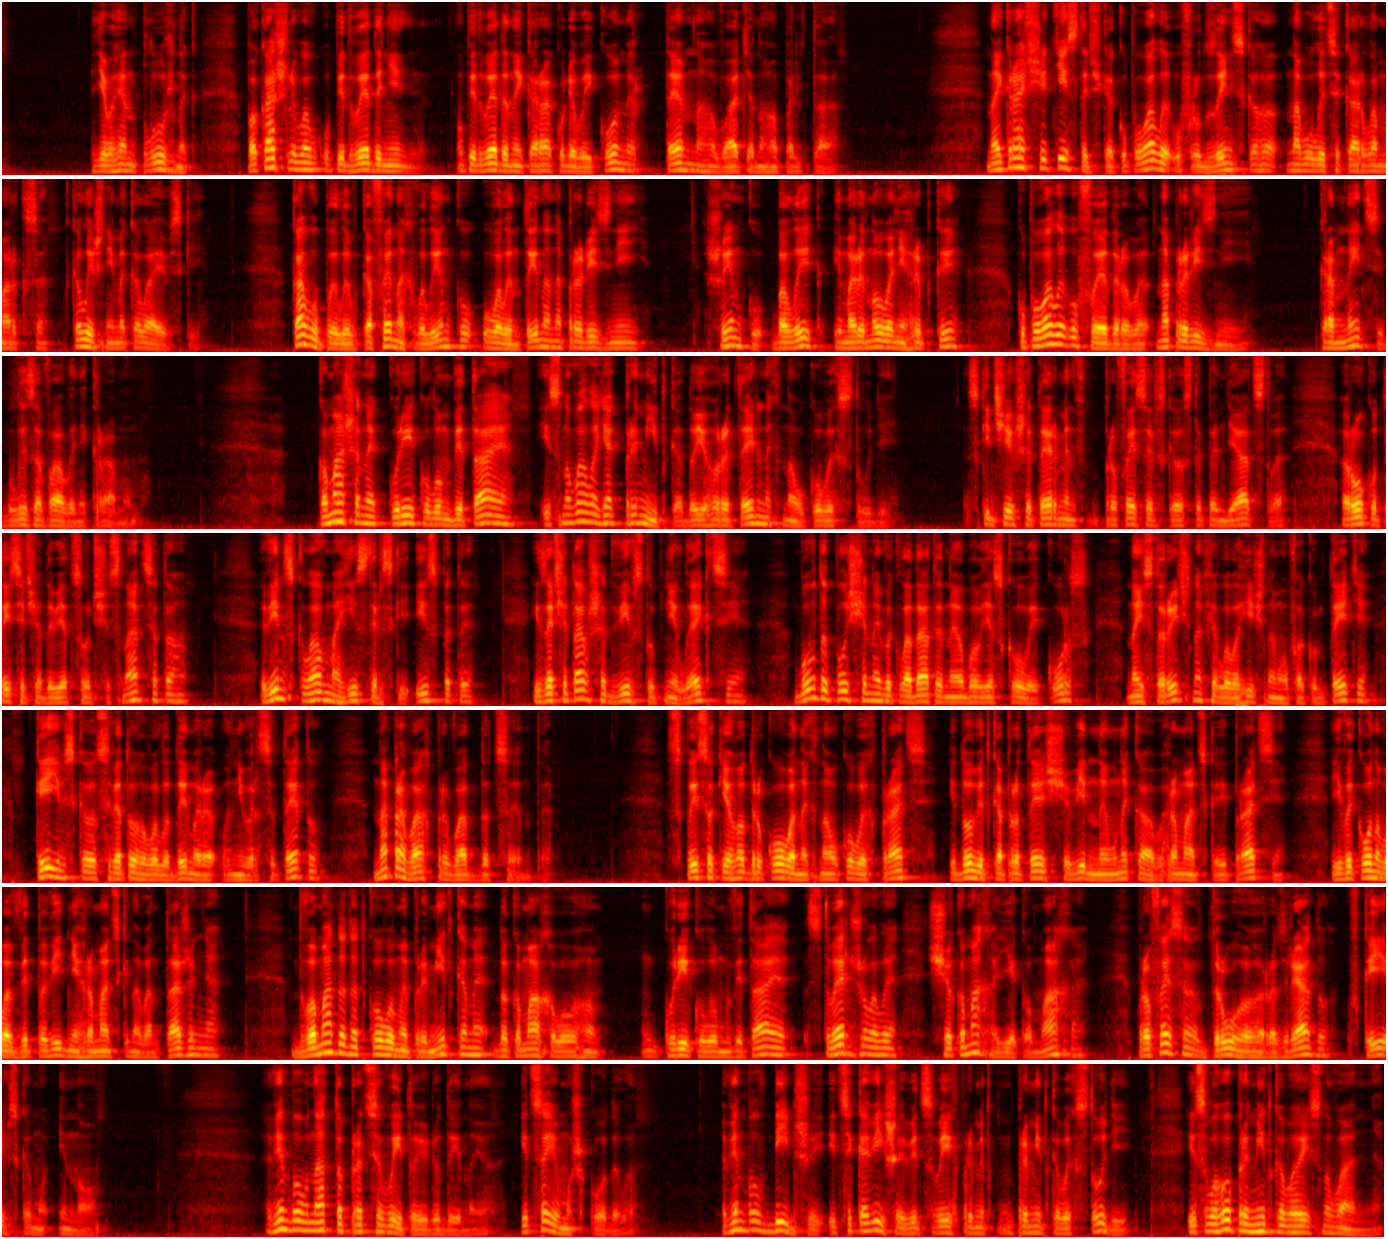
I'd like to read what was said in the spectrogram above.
Євген Плужник покашлював у, у підведений каракульовий комір темного ватяного пальта. Найкраще тістечка купували у Фрудзинського на вулиці Карла Маркса, колишній Миколаївський. Каву пили в кафе на хвилинку у Валентина на прорізній. Шинку, балик і мариновані грибки купували у Федорова на прорізній. Крамниці були завалені крамом. Комашине курікулум вітає існувала як примітка до його ретельних наукових студій. Скінчивши термін професорського стипендіатства року 1916-го, він склав магістерські іспити і, зачитавши дві вступні лекції, був допущений викладати необов'язковий курс на історично-філологічному факультеті Київського святого Володимира університету на правах приват-доцента. Список його друкованих наукових праць і довідка про те, що він не уникав громадської праці і виконував відповідні громадські навантаження, двома додатковими примітками до Комахового курікулум вітає стверджували, що комаха є комаха, професор другого розряду в Київському ІНО. Він був надто працьовитою людиною, і це йому шкодило. Він був більший і цікавіший від своїх приміткових студій і свого приміткового існування,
